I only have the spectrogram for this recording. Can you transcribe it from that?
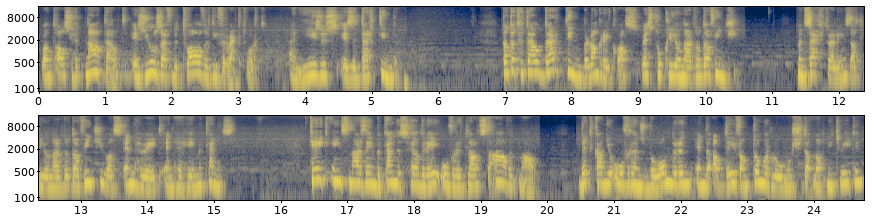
want als je het natelt, is Jozef de twaalfde die verwekt wordt en Jezus is de dertiende. Dat het getal 13 belangrijk was, wist ook Leonardo da Vinci. Men zegt wel eens dat Leonardo da Vinci was ingewijd in geheime kennis. Kijk eens naar zijn bekende schilderij over het laatste avondmaal. Dit kan je overigens bewonderen in de abdij van Tongerlo, moest je dat nog niet weten.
